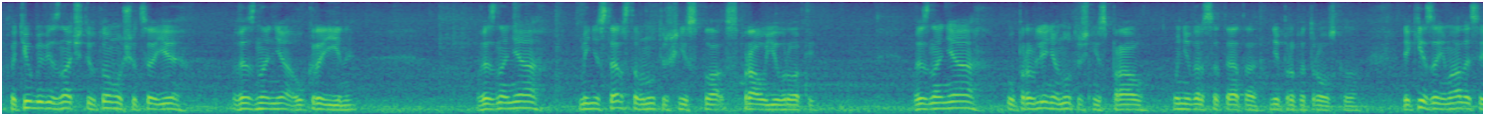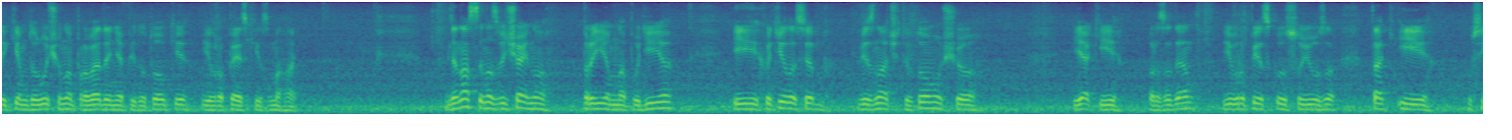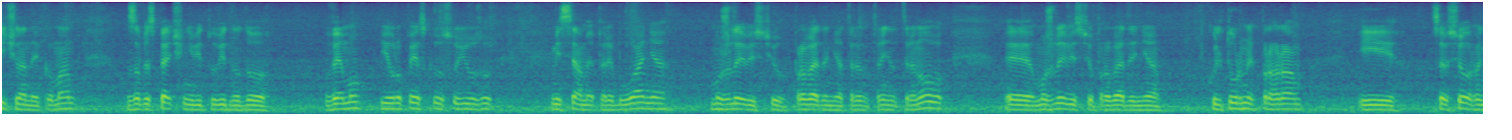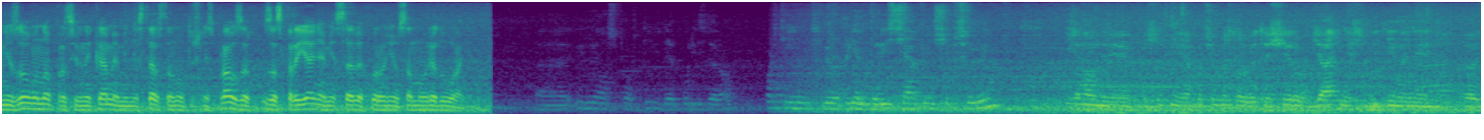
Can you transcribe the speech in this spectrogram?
Хотів би відзначити в тому, що це є визнання України, визнання Міністерства внутрішніх справ у Європі, визнання управління внутрішніх справ університету Дніпропетровського, які займалися, яким доручено проведення підготовки європейських змагань. Для нас це надзвичайно приємна подія, і хотілося б відзначити в тому, що як і президент Європейського Союзу, так і усі члени команд забезпечені відповідно до вимог Європейського Союзу, місцями перебування, можливістю проведення трен- трен- тренувок, е, можливістю проведення культурних програм. І це все організовано працівниками Міністерства внутрішніх справ за, сприяння місцевих органів самоврядування. Union Sportive de Police d'Europe. 14th European Police Championship Swimming. Шановні присутні, я хочу висловити щиру вдячність від імені е,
